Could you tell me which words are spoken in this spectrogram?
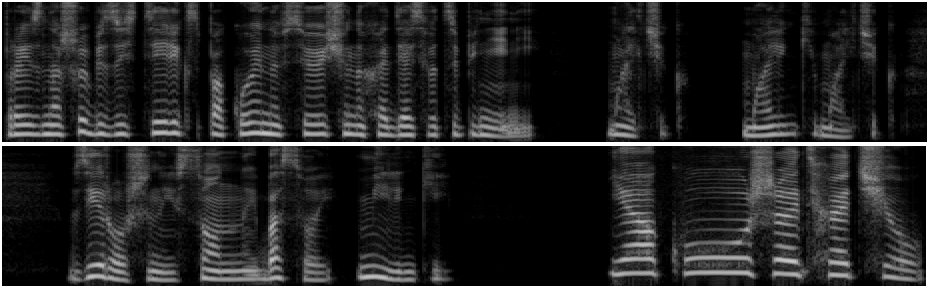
произношу без истерик, спокойно, все еще находясь в оцепенении. Мальчик, маленький мальчик, взъерошенный, сонный, босой, миленький. Я кушать хочу,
